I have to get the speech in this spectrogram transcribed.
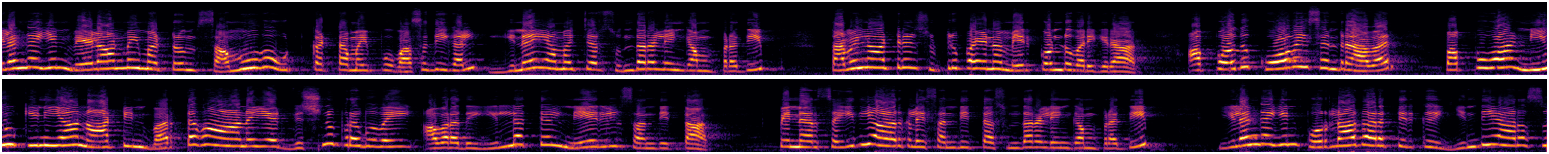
இலங்கையின் வேளாண்மை மற்றும் சமூக உட்கட்டமைப்பு வசதிகள் இணை அமைச்சர் சுந்தரலிங்கம் பிரதீப் தமிழ்நாட்டில் சுற்றுப்பயணம் மேற்கொண்டு வருகிறார். அப்போது கோவை சென்ற அவர் பப்புவா நியூ கினியா நாட்டின் வர்த்தக ஆணையர் விஷ்ணு பிரபுவை அவரது இல்லத்தில் நேரில் சந்தித்தார். பின்னர் செய்தியாளர்களை சந்தித்த சுந்தரலிங்கம் பிரதீப் இலங்கையின் பொருளாதாரத்திற்கு இந்திய அரசு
